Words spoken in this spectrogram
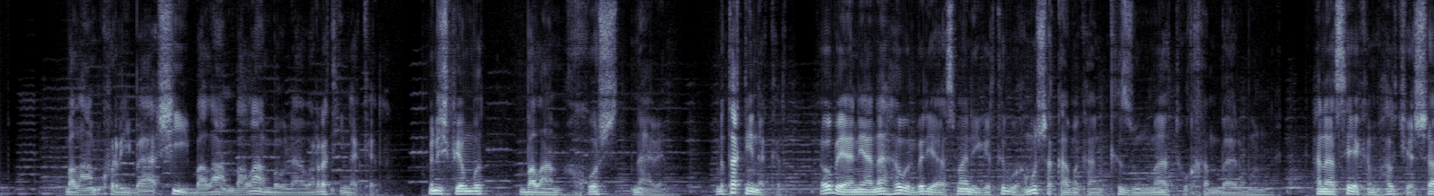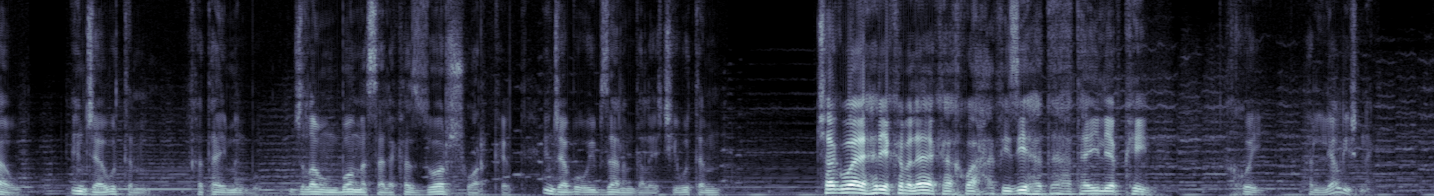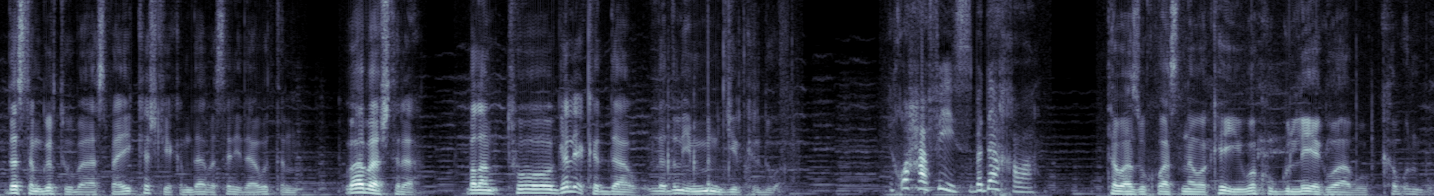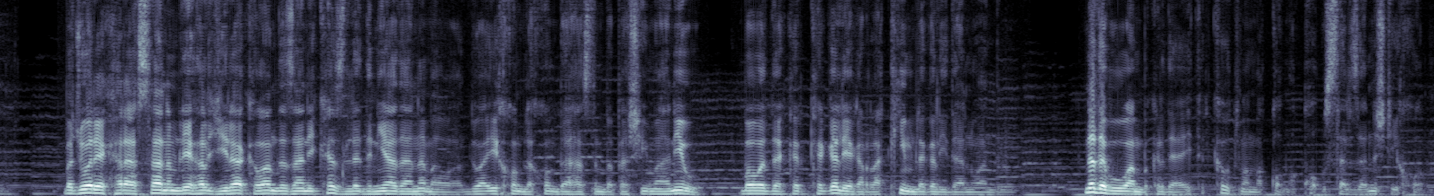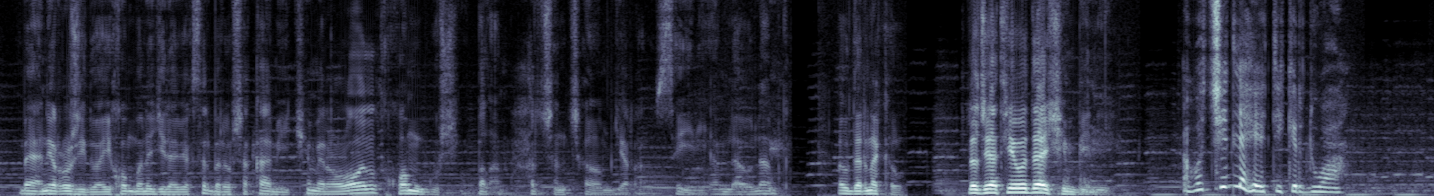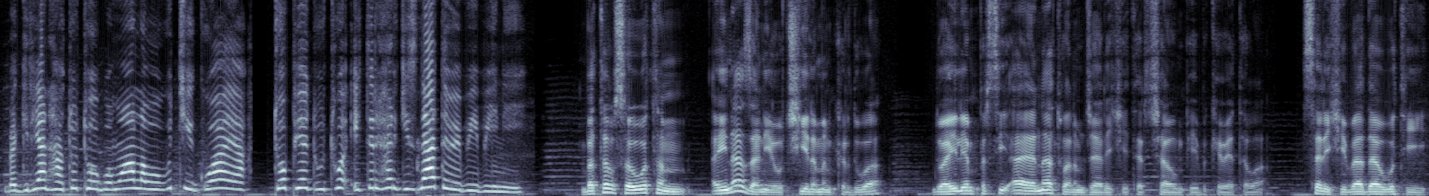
بەڵام کوڕی باشی بەڵام بەڵام بەو لاوەڕەتی نەکرد منیش پێم وت بەڵام خۆشت ناوێن متەقی نەکرد ئەو بەیانیانە هەور بەری ئاسمانی گرتبوو هەموو شەقامەکان کز و مات و خەمبار بوون هەناسەیەکم هەڵکێشا و ئینجا وتم خەتای من بوو جڵەوم بۆ مەسەلەکە زۆر شۆڕ کرد ئینجا بۆ ئەوەی بزانم دەڵێ چی وتم. چاک وایە هەر یەکە بە لایەکا خواحافیزی هەتا هەتایی لێ بکەین. خۆی هەر لێڵیش نەک. دەستم گرت و بە ئاسپایی کەشکێکم دا بە سەریدا وتم، وا باشترە، بەڵام تۆ گەلێکت دا و لە دڵی من گیر کردووە. یخوا حافیز، بە داخەوە. تەوازوخواستنەوەکەی وەکوو گوللەیەک وا بوو کە ون بوو. بە جۆرێک هەراسانم لێ هەڵگیرا کە وام دەزانی کەس لە دنیادا نەماوە، دوایی خۆم لە خۆمدا هەستم بە پەشیمانی و بەوە دەکرد کە گەلێک ڕەقیم لەگەڵیدا نواندم و نەدەبوو وام بکردایە، ئیتر کەوتمە مەقۆ مەقۆ و سەرزەنشتی خۆم، بەیانی ڕۆژی دوایی خۆم بۆ نەگیرا و یەکسەر بەرەو شەقامی کێمێرڵۆل خۆم گوشی، بەڵام هەرچەند چاوم گێڕا و سەیری ئەم لاوە لام کرد ئەو دەرنەکەوت. لە جاتیەوە دایکیم بینی ئەوە چیت لە هێتی کردووە؟ بە گریان هاتۆ تۆ بۆ ماڵەوە وتی گوایە تۆ پێت وتووە ئیتر هەرگیز ناتەوێ بیبینی بە تەوسەوتم ئەی نازانی ئەو چی لە من کردووە؟ دوایی لێم پرسی ئایا ناتوانم جارێکی تر چاوم پێی بکەوێتەوە سەرێکی بادا وتی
